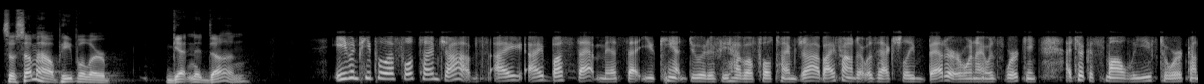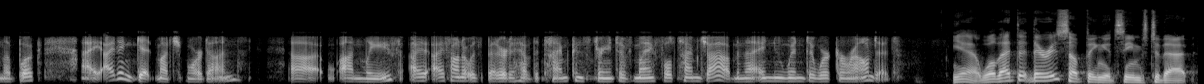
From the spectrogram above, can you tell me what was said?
so somehow people are getting it done even people have full-time jobs. I, I bust that myth that you can't do it if you have a full-time job. I found it was actually better when I was working. I took a small leave to work on the book. I, I didn't get much more done uh, on leave. I, I found it was better to have the time constraint of my full-time job and that I knew when to work around it. Yeah, well, that, that there is something it seems to that.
